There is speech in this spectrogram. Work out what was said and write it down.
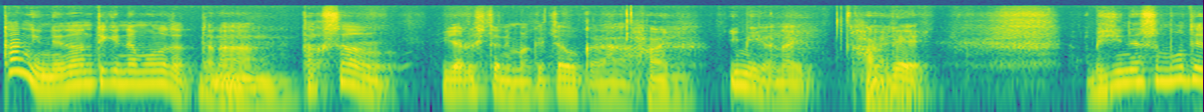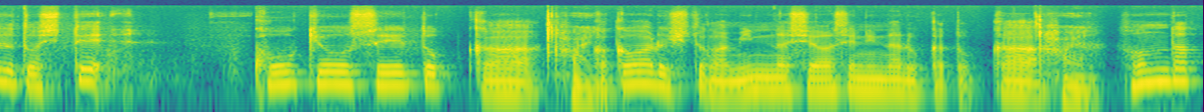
単に値段的なものだったら、うん。たくさんやる人に負けちゃうからはい。意味がないので、はビジネスモデルとして公共性とか、はい。関わる人がみんな幸せになるかとか、はい。そんだっ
